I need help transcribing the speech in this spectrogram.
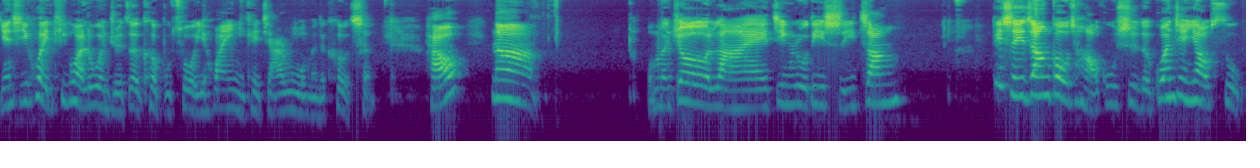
研习会听完。如果你觉得这个课不错，也欢迎你可以加入我们的课程。好，那我们就来进入第十一章。第十一章构成好故事的关键要素。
